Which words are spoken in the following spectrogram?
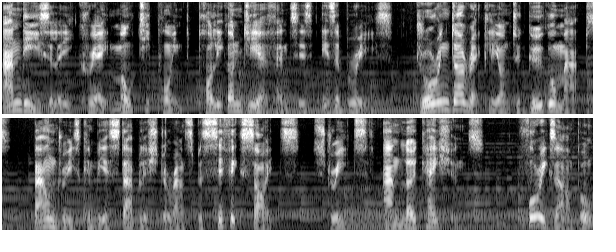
and easily create multi-point polygon geofences is a breeze. Drawing directly onto Google Maps, boundaries can be established around specific sites, streets and locations. For example,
